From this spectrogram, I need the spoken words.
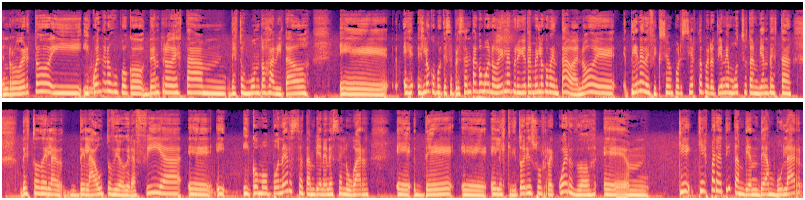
Roberto, y, y, cuéntanos un poco, dentro de, esta, mm, de estos mundos habitados, es, es, loco porque se presenta como novela, pero yo también lo comentaba, ¿no? tiene de ficción, por cierto, pero tiene mucho también de, esta, de esto de la, de la autobiografía y y como ponerse también en ese lugar eh, de eh, el escritor y sus recuerdos. Eh, ¿Qué, es para ti también deambular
